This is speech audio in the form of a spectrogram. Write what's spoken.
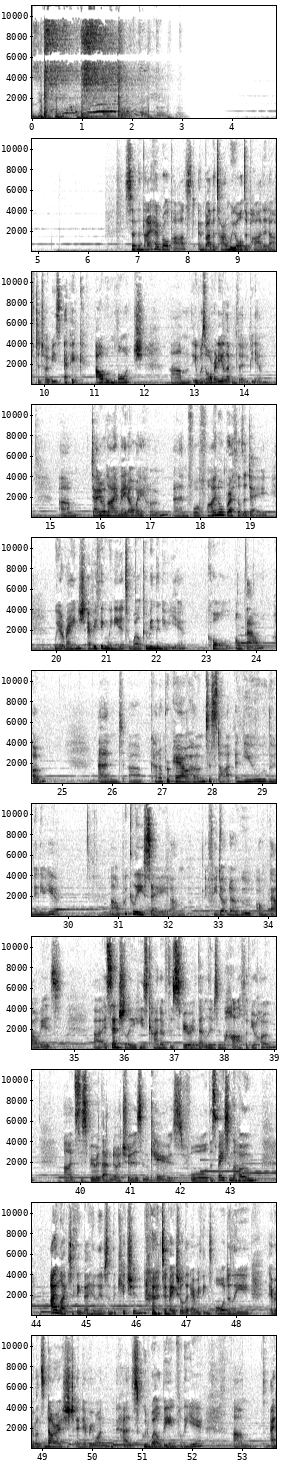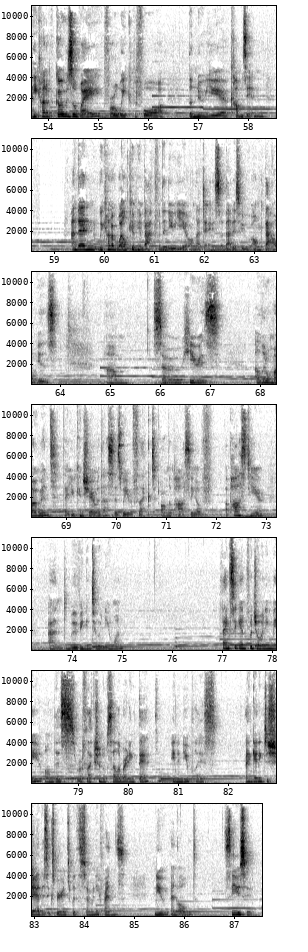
the night had rolled past, and by the time we all departed after Toby's epic album launch, um, it was already 11:30 p.m. Um, Daniel and I made our way home, and for a final breath of the day, we arranged everything we needed to welcome in the new year, call Ông Táo home, and uh, kind of prepare our home to start a new Lunar New Year. I'll quickly say, um, if you don't know who Ông Táo is, uh, essentially, he's kind of the spirit that lives in the hearth of your home. Uh, it's the spirit that nurtures and cares for the space in the home. I like to think that he lives in the kitchen to make sure that everything's orderly, everyone's nourished, and everyone has good well being for the year. Um, and he kind of goes away for a week before the new year comes in. And then we kind of welcome him back for the new year on that day. So that is who Ông Táo is. Um, so here is a little moment that you can share with us as we reflect on the passing of a past year and moving into a new one. Thanks again for joining me on this reflection of celebrating Tet in a new place and getting to share this experience with so many friends, new and old. See you soon.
